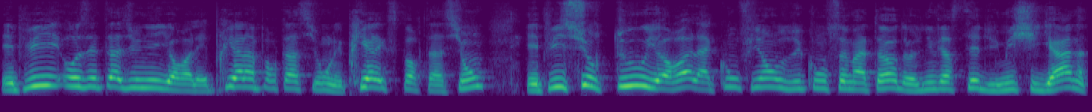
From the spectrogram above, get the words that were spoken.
et puis aux États-Unis il y aura les prix à l'importation, les prix à l'exportation, et puis surtout il y aura la confiance du consommateur de l'Université du Michigan.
